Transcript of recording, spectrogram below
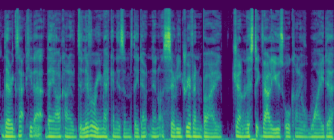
they're exactly that. They are kind of delivery mechanisms. They don't. They're not necessarily driven by journalistic values or kind of wider,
